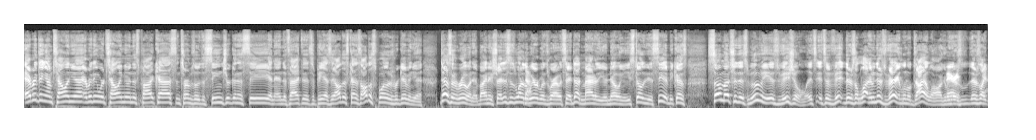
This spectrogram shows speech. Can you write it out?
everything I'm telling you, everything we're telling you in this podcast in terms of the scenes you're gonna see and, and the fact that it's a PSA, all this kind of all the spoilers we're giving you doesn't ruin it by any stretch. This is one of the No. weird ones where I would say it doesn't matter that you're knowing it. You still need to see it because so much of this movie is visual. It's it's a vi- there's a lot. I mean, there's very little dialogue. I mean, there's there's like.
